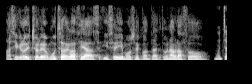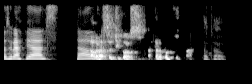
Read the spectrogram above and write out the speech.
Así que lo dicho, Leo, muchas gracias y seguimos en contacto. Un abrazo. Muchas gracias. Chao. Abrazo, chicos. Hasta la próxima. Chao, chao.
